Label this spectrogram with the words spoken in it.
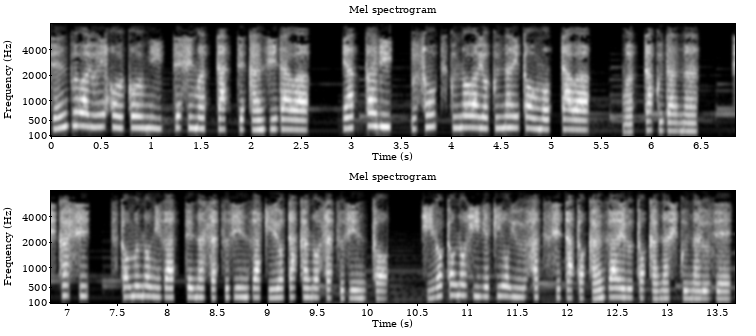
全部悪い方向に行ってしまったって感じだわ。やっぱり、嘘をつくのは良くないと思ったわ。まったくだな。しかし、つとむの身勝手な殺人が清高の殺人と、ヒロトの悲劇を誘発したと考えると悲しくなるぜ。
